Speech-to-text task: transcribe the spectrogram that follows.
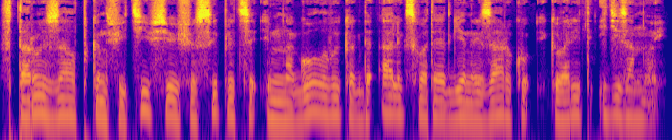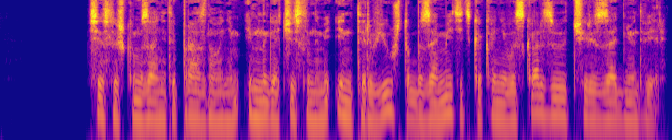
Второй залп конфетти все еще сыплется им на головы, когда Алекс хватает Генри за руку и говорит «иди за мной». Все слишком заняты празднованием и многочисленными интервью, чтобы заметить, как они выскальзывают через заднюю дверь.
